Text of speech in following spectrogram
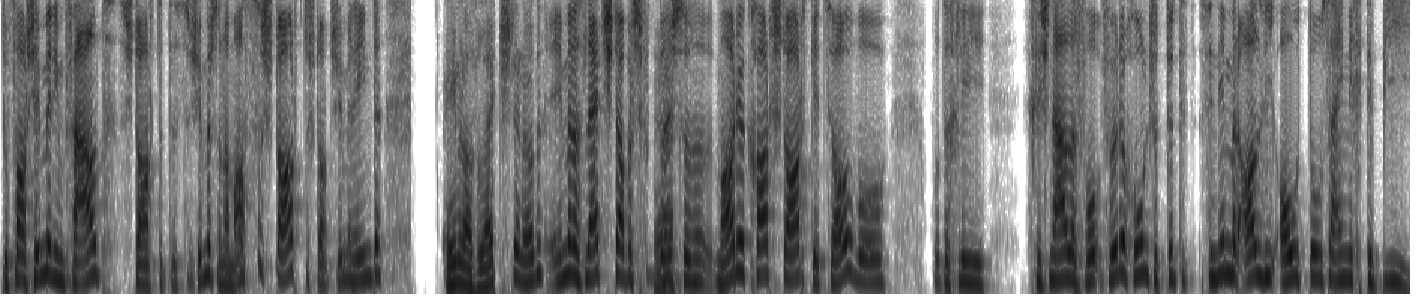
du fährst immer im Feld, startet, das ist immer so ein Massenstart, du startest immer hinten. Immer als Letzten, oder? Immer als Letzten, aber ja. du hast so einen Mario Kart Start gibt es auch, wo, wo du ein bisschen bisschen schneller vorkommst und dort sind immer alle Autos eigentlich dabei.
